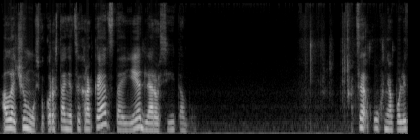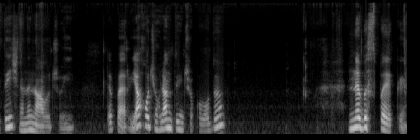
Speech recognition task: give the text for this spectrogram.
Але чомусь використання цих ракет стає для Росії табу. Це кухня політична, ненавиджу її. Тепер я хочу глянути іншу колодою. Небезпеки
